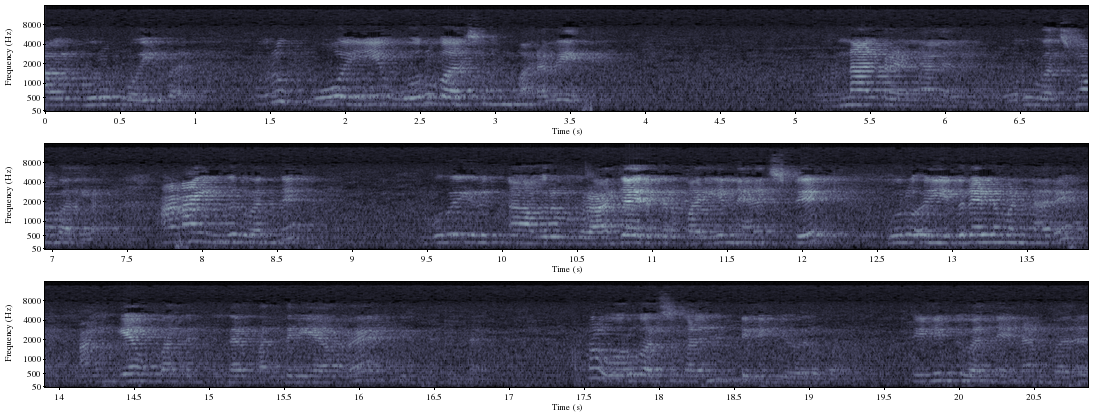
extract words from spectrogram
அவர் குரு போயிடுவார். குரு போய் ஒரு வருஷமும் வரவே இல்லை. ஒரு நாள் ரெண்டு நாள் இல்லை. ஒரு வருஷமா வரல. ஆனால் இவர் வந்து குரு அவர் ராஜா இருக்கிற மாதிரியே நினச்சிட்டு குரு இவர் என்ன பண்ணாரு? அங்கேயே உட்காந்துட்டு இருந்தார் மந்திரியாக இருந்துட்டு இருந்தார் அப்புறம் ஒரு வருஷம் கழிஞ்சு திரும்பி வருவார். திரும்பி வந்து என்னன்னு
